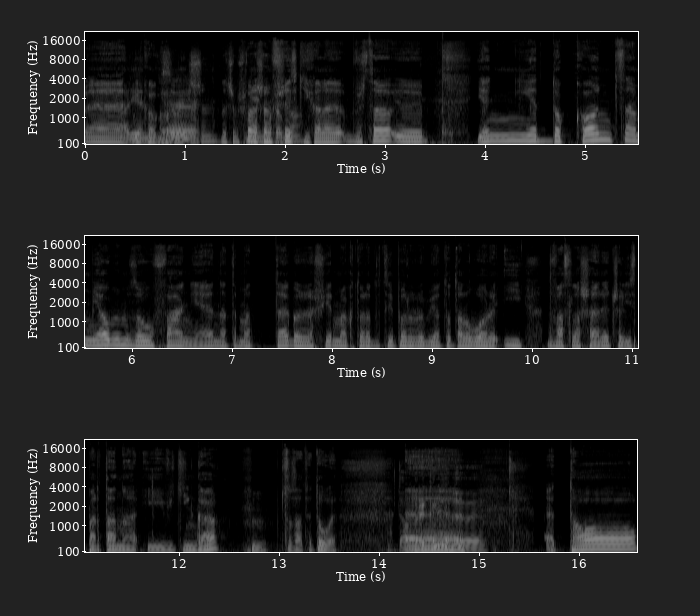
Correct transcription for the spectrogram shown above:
Eee, Alien nikogo. Isolation? Znaczy, przepraszam Nie, nikogo? wszystkich, ale wiesz co, y, ja nie do końca miałbym zaufanie na temat tego, że firma, która do tej pory robiła Total War i dwa slashery, czyli Spartana i Wikinga, hmm, co za tytuły, Dobre Eee, gry były. E, to...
